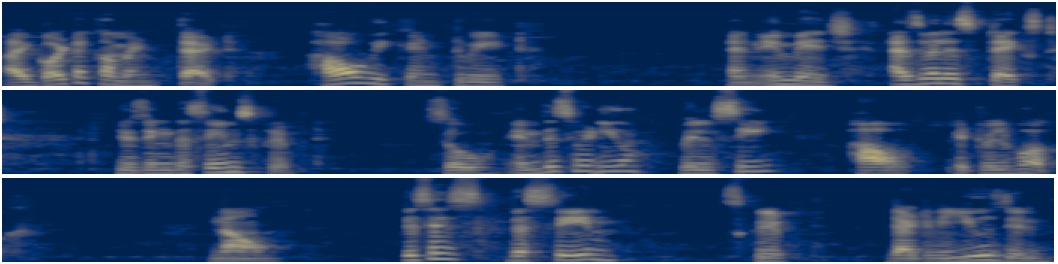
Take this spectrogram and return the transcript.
I got a comment that how we can tweet an image as well as text using the same script. So in this video we'll see how it will work. Now this is the same script that we used in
